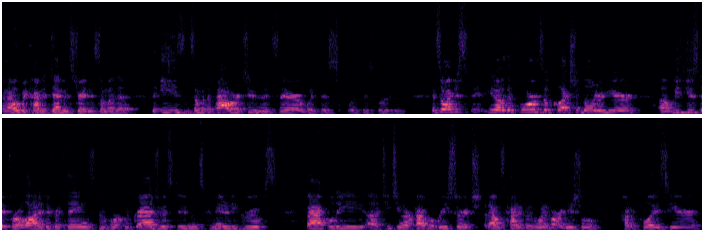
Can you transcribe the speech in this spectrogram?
and I hope it kind of demonstrated some of the the ease and some of the power too that's there with this with this version. And so I'm just you know the forms of collection builder here. Uh, we've used it for a lot of different things to work with graduate students, community groups, faculty, uh, teaching archival research. That was kind of one of our initial kind of ploys here.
